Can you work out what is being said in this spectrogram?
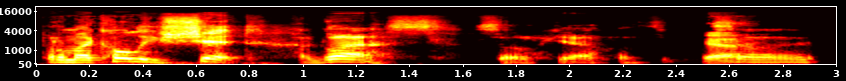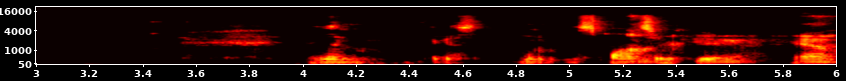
but I'm like, holy shit, a glass. So yeah, that's, Yeah. so- and then Sponsor. Yeah.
